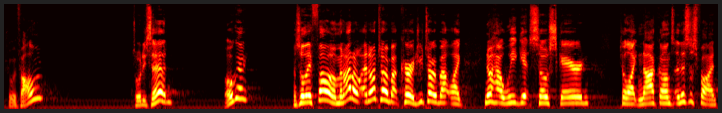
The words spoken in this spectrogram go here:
Should we follow him? That's what he said. Okay. And so they follow him. And I don't and I'm talking about courage. You talk about like, you know how we get so scared to like knock on and this is fine,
